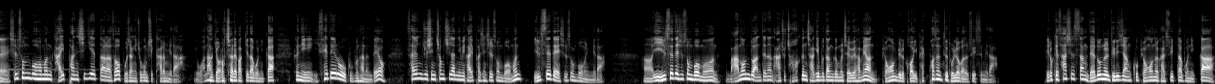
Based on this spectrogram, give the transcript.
네, 실손보험은 가입한 시기에 따라서 보장이 조금씩 다릅니다. 워낙 여러 차례 바뀌다 보니까 흔히 세대로 구분하는데요. 사연 주신 청취자님이 가입하신 실손보험은 1세대 실손보험입니다. 어, 이 1세대 실손보험은 만 원도 안 되는 아주 적은 자기부담금을 제외하면 병원비를 거의 100% 돌려받을 수 있습니다. 이렇게 사실상 내 돈을 들이지 않고 병원을 갈 수 있다 보니까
